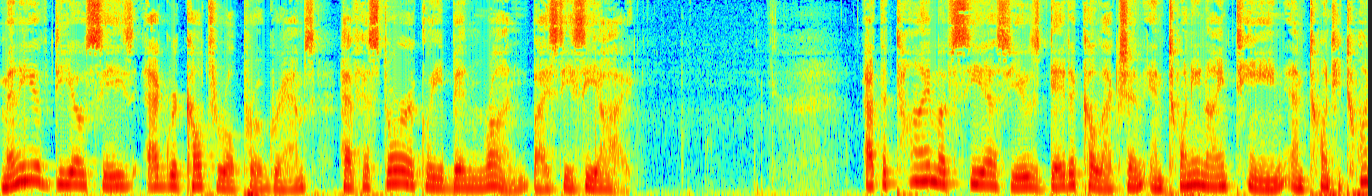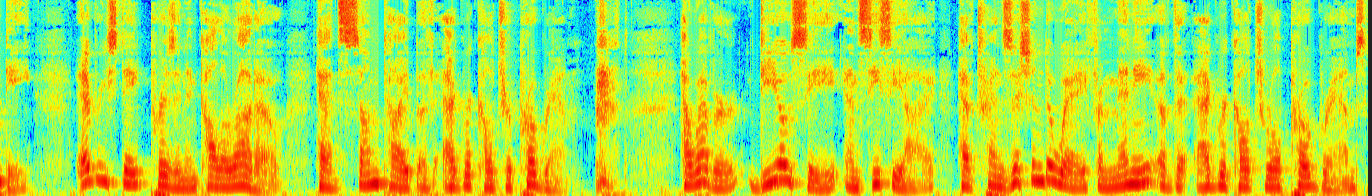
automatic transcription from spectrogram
Many of DOC's agricultural programs have historically been run by CCI. At the time of CSU's data collection in 2019 and 2020, every state prison in Colorado had some type of agriculture program. However, DOC and CCI have transitioned away from many of the agricultural programs,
